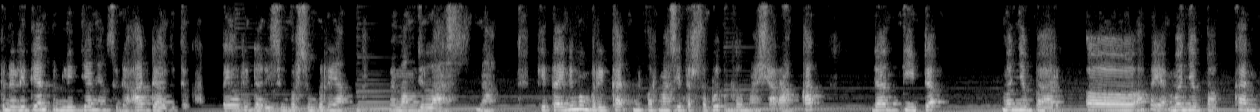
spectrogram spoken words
penelitian-penelitian yang sudah ada gitu kan teori dari sumber-sumber yang memang jelas. Nah, kita ini memberikan informasi tersebut ke masyarakat dan tidak menyebar uh, apa ya menyebabkan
